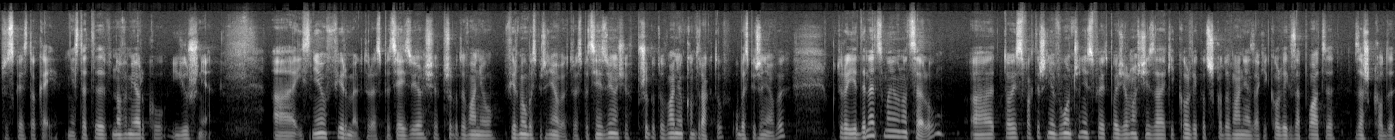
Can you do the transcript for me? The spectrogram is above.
wszystko jest ok. Niestety w Nowym Jorku już nie. Istnieją firmy, które specjalizują się w przygotowaniu, firmy ubezpieczeniowe, które specjalizują się w przygotowaniu kontraktów ubezpieczeniowych, które jedyne co mają na celu, e, to jest faktycznie wyłączenie swojej odpowiedzialności za jakiekolwiek odszkodowania, za jakiekolwiek zapłaty za szkody,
